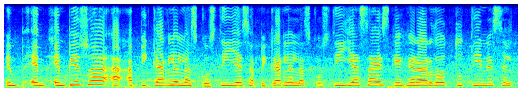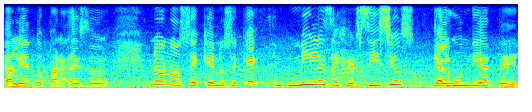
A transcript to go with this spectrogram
Em, em, empiezo a, picarle las costillas, a picarle las costillas. ¿Sabes qué, Gerardo? Tú tienes el talento para eso. No, no sé qué, no sé qué. Miles de ejercicios que algún día te,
